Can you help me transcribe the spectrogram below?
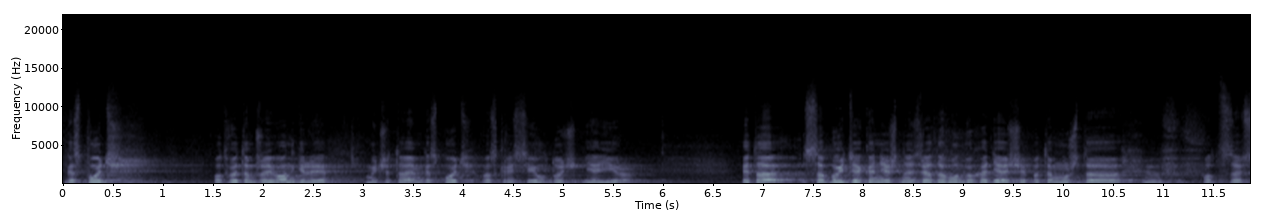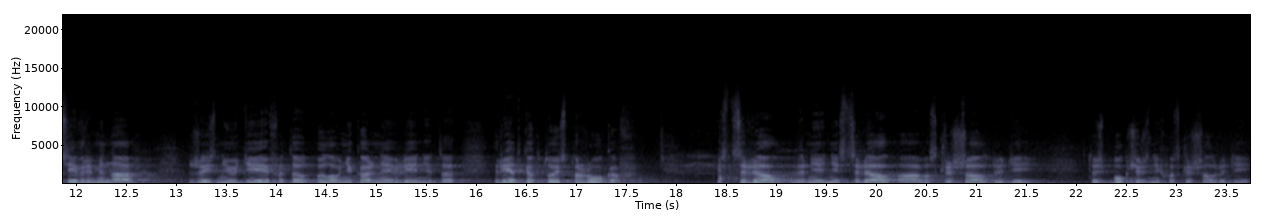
Господь, вот в этом же Евангелии мы читаем, Господь воскресил дочь Иаира. Это событие, конечно, из ряда вон выходящее, потому что э, вот за все времена жизни иудеев это вот было уникальное явление. Это редко кто из пророков – исцелял, вернее не исцелял, а воскрешал людей. То есть Бог через них воскрешал людей.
